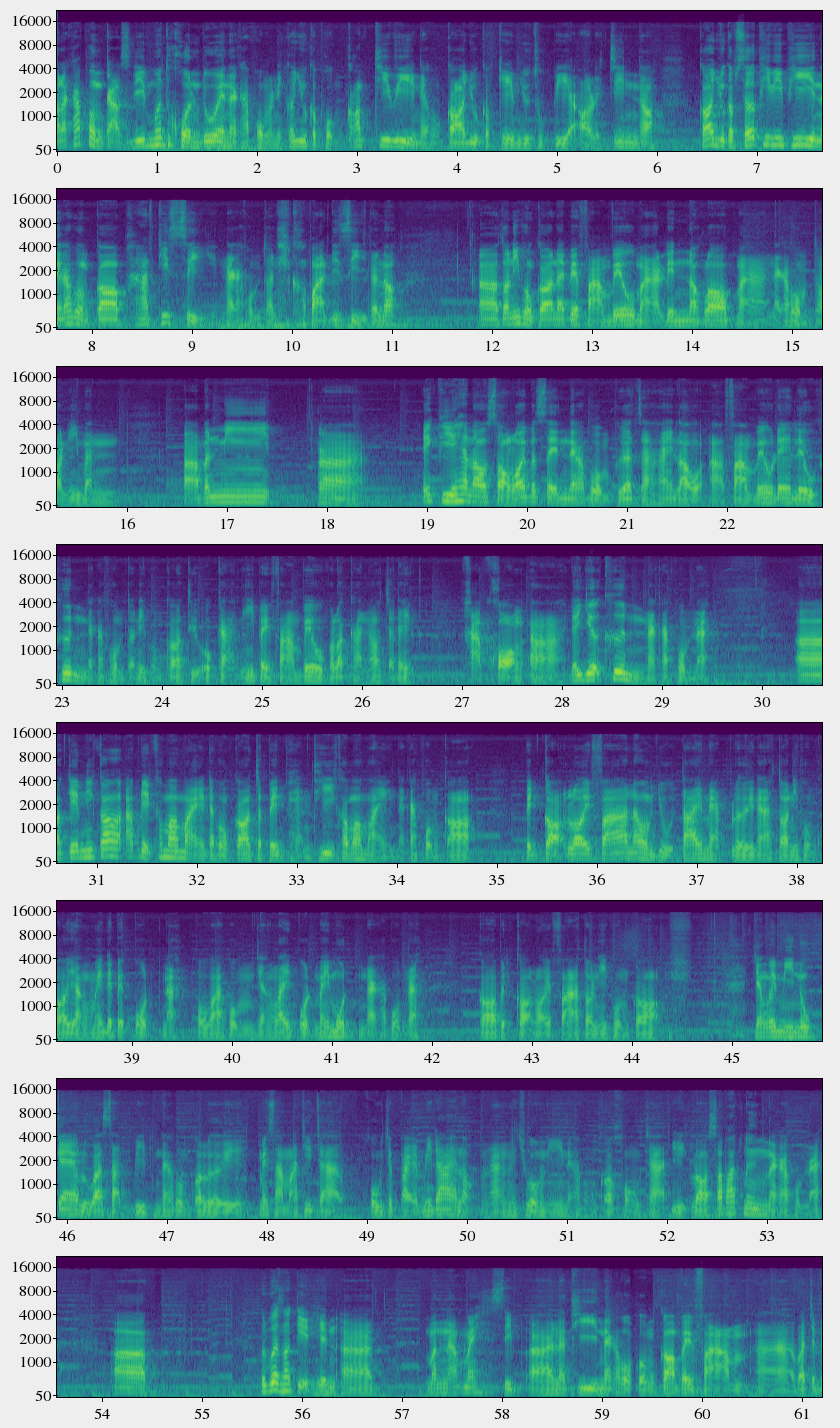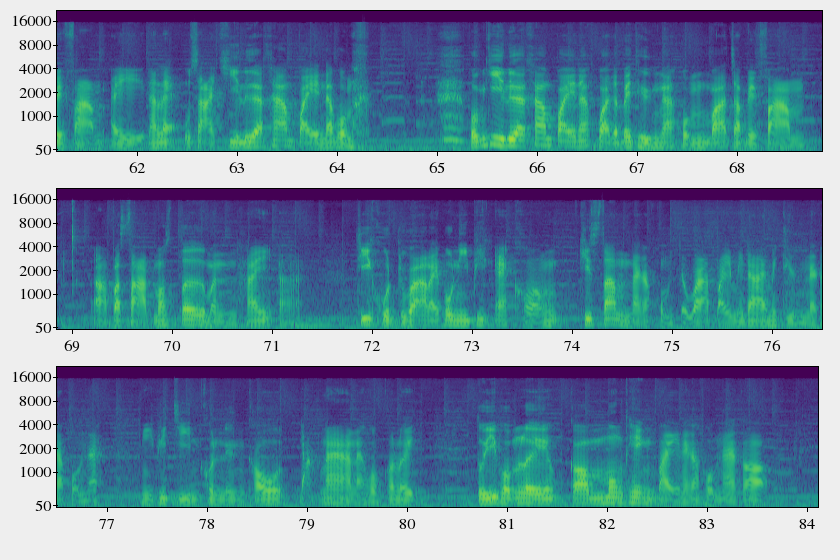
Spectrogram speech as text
เอาละครับผมกล่าวสวัสดีเมื่อนทุกคนด้วยนะครับผมวันนี้ก็อยู่กับผมก๊อฟทีวีนะครับผมก็อยู่กับเกม Utopia Origin เนาะก็อยู่กับเซิร์ฟ PVP นะครับผมก็พาร์ทที่4นะครับผมตอนนี้ก็พาร์ทที่ 4 แล้วเนาะอ่าตอนนี้ผมก็ได้ไปฟาร์มเวลมาเล่นนอกรอบมานะครับผมตอนนี้มันอ่ามันมีอ่า XP ให้เรา 200%นะครับผมเพื่อจะให้เราอ่าฟาร์มเวลได้เร็วขึ้นนะครับผมตอนนี้ผมก็ถือโอกาสนี้ไปฟาร์มเวลก็แล้วกันเนาะจะได้คราฟของอ่าได้เยอะขึ้นนะครับผมนะ เกมนี้ก็อัปเดตเข้ามาใหม่นะผมก็จะเป็นแผนที่เข้ามาใหม่นะครับผมก็เป็นเกาะลอยฟ้านะผมอยู่ใต้แมปเลยนะ ตอนนี้ผมก็ยังไม่ได้ไปปลดนะ เพราะว่าผมยังไล่ปลดไม่หมดนะครับผมนะ ก็เป็นเกาะลอยฟ้าตอนนี้ผมก็ยังไม่มีนุกแก้วหรือว่าสัตว์บินนะครับผมก็เลยไม่สามารถที่จะคงจะไปไม่ได้หรอกนะในช่วงนี้นะครับผมก็คงจะอีกรอสักพักหนึ่งนะครับผมนะเพื่อนๆสังเกตเห็นอ่า มันนับไหมสิบนาทีนะครับผมผมก็ไปฟาร์มอ่าว่าจะไปฟาร์มไอ้นั่นแหละ อุตส่าห์ขี่เรือข้ามไปนะผม ผมขี่เรือข้ามไปนะกว่าจะไปถึงนะ ผมว่าจะไปฟาร์มอ่าปราสาทมอนสเตอร์มันให้อ่าที่ขุดหรือว่าอะไรพวกนี้พิกแอคของคิสตันนะครับผมแต่ว่าไปไม่ได้ไม่ถึงนะครับผมนะมีพี่จีนคนหนึ่งเขาดักหน้านะผมก็เลย ตุยผมเลยก็ม่งเพ่งไปนะครับผมนะก็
